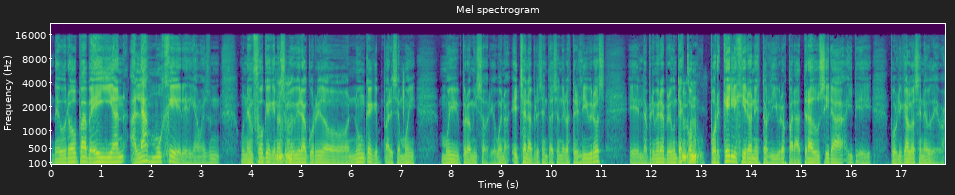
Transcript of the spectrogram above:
de Europa veían a las mujeres, digamos, es un, enfoque que no se me hubiera ocurrido nunca y que parece muy, muy promisorio. Bueno, hecha la presentación de los tres libros, eh, la primera pregunta es ¿por qué eligieron estos libros para traducir a, y publicarlos en Eudeva?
